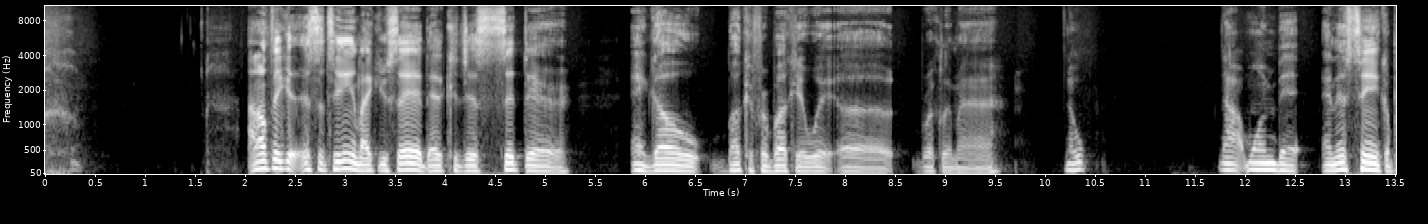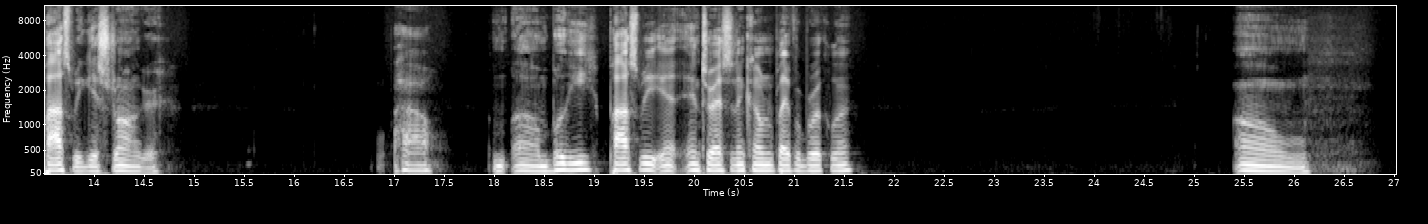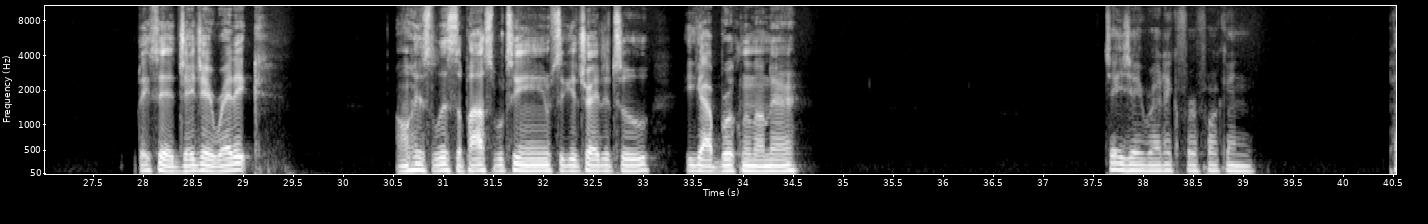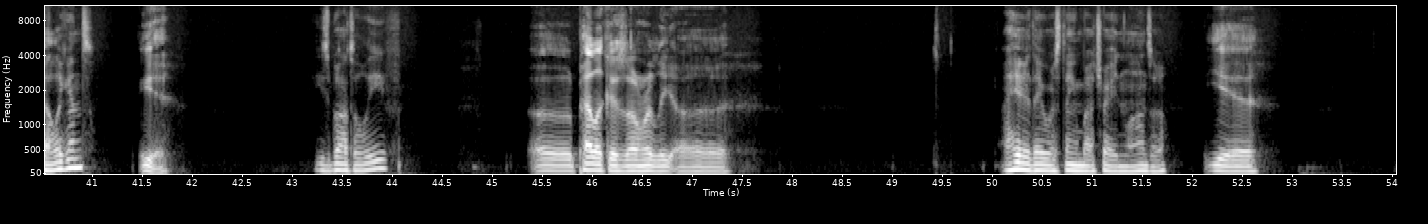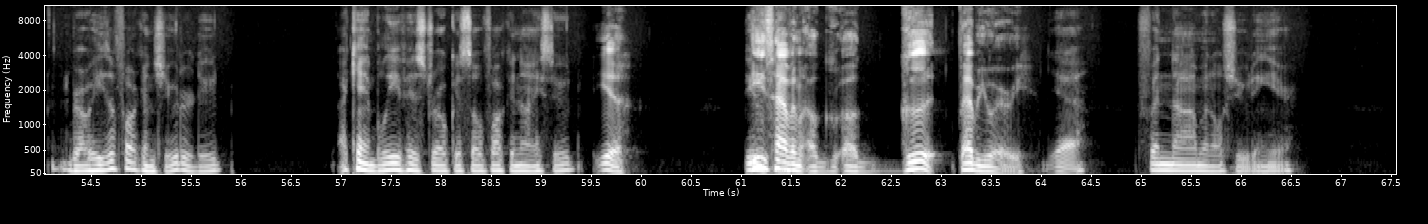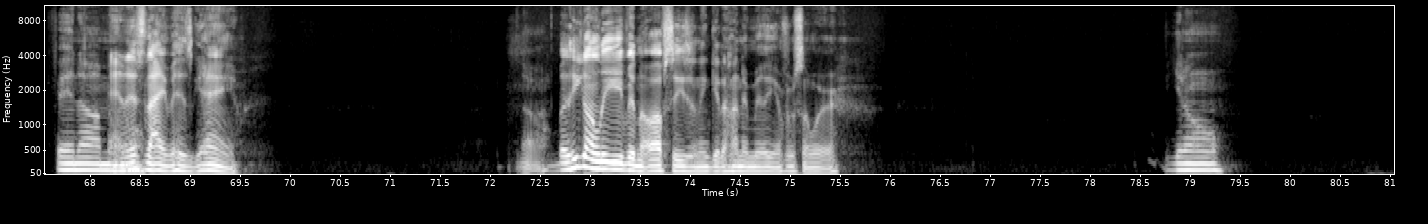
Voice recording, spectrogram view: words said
I don't think it's a team like you said that could just sit there and go bucket for bucket with uh Brooklyn, man. Nope. Not one bit. And this team could possibly get stronger. How? Um, Boogie possibly in- interested in coming to play for Brooklyn. Um, they said JJ Redick on his list of possible teams to get traded to. He got Brooklyn on there. JJ Redick for fucking Pelicans? Yeah. He's about to leave? Uh, Pelicans don't really. Uh, I hear they was thinking about trading Lonzo. yeah. Bro, he's a fucking shooter, dude. I can't believe his stroke is so fucking nice, dude. Yeah. He's having a, a good February. Yeah. Phenomenal shooting year. Phenomenal. And it's not even his game. no. But he gonna leave in the offseason and get a hundred million from somewhere. You know,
